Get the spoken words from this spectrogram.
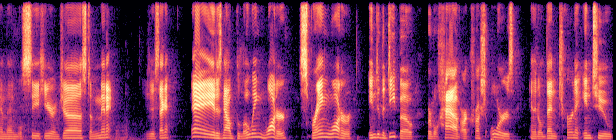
and then we'll see here in just a minute, just a second, Hey, it is now blowing water, spraying water into the depot where we'll have our crushed ores and it'll then turn it into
